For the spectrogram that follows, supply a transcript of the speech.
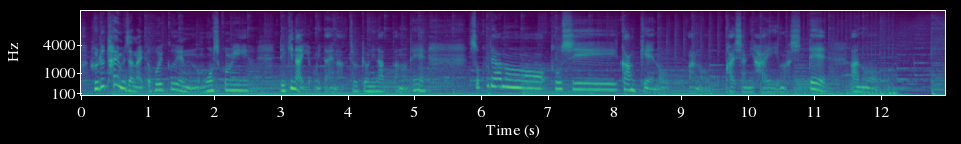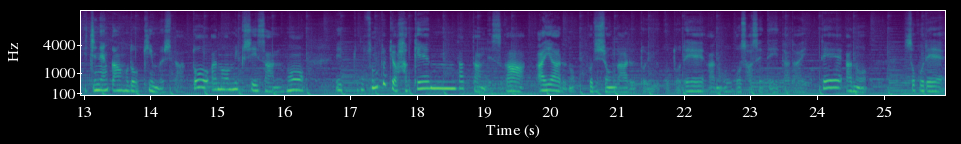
フルタイムじゃないと保育園の申し込みできないよみたいな状況になったのでそこであの投資関係のあの会社に入りましてあの1年間ほど勤務した後あのミクシーさんのえっと、その時は派遣だったんですが IR のポジションがあるということであの応募させていただいてあのそこで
